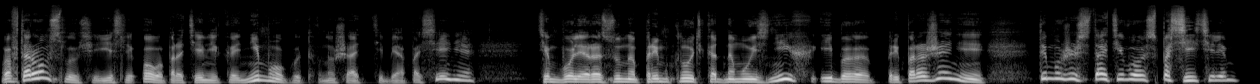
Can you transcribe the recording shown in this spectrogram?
Во втором случае, если оба противника не могут внушать тебе опасения, тем более разумно примкнуть к одному из них, ибо при поражении ты можешь стать его спасителем,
